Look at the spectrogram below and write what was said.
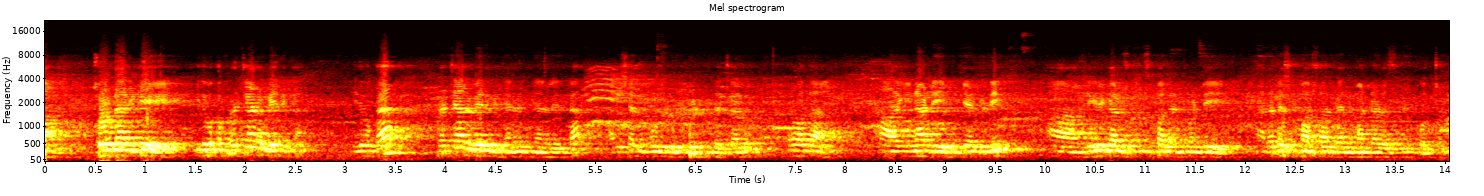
చూడడానికి ఇది ఒక ప్రచార వేదిక. ఇది ఒక ప్రచార వేదిక జన వేదిక. విషయాలు మూడు పెట్టుకుని వచ్చారు తర్వాత ఈనాటి ముఖ్య అతిథి డిగ్రీ కాలేజ్ ప్రిన్సిపాల్ అయినటువంటి రమేష్ కుమార్ సార్ గారిని మాట్లాడాల్సింది కొంచెం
